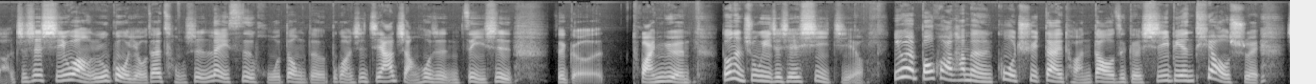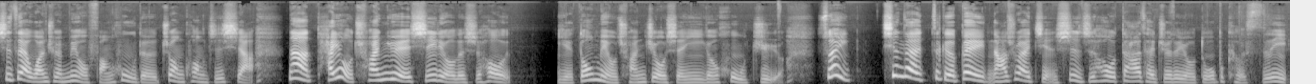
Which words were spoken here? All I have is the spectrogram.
啦，只是希望如果有在从事类似活动的，不管是家长或者你自己是这个团员，都能注意这些细节哦。因为包括他们过去带团到这个溪边跳水，是在完全没有防护的状况之下，那还有穿越溪流的时候，也都没有穿救生衣跟护具哦，所以。现在这个被拿出来检视之后，大家才觉得有多不可思议。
